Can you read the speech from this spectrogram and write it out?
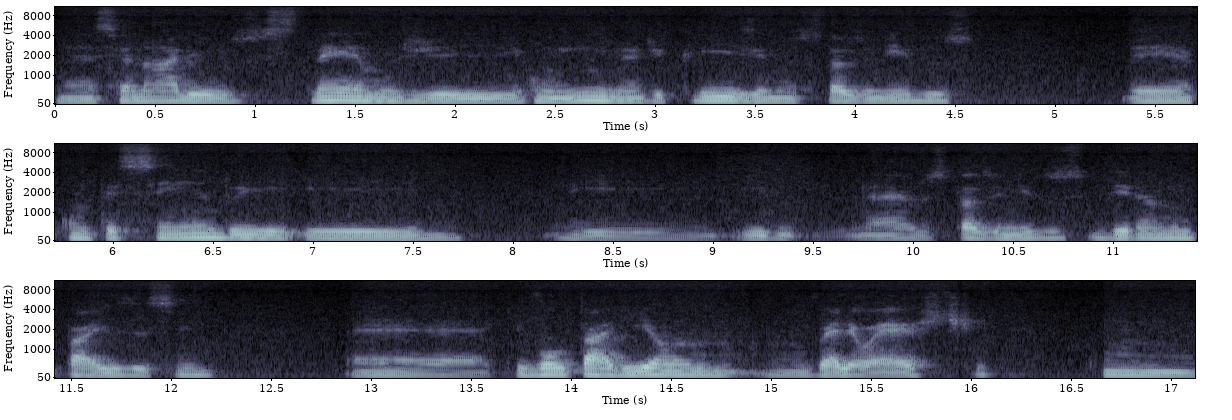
né, cenários extremos de ruína, de crise nos Estados Unidos é, acontecendo e, e, e, e né, os Estados Unidos virando um país assim é, que voltaria um, um velho oeste com,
